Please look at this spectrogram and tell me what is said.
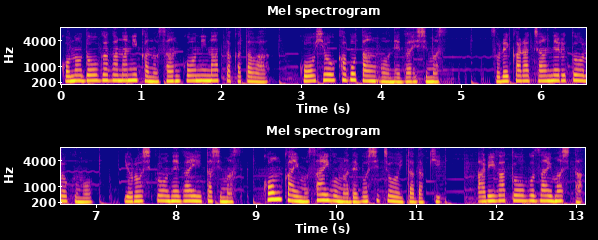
この動画が何かの参考になった方は、高評価ボタンをお願いします。それからチャンネル登録もよろしくお願いいたします。今回も最後までご視聴いただき、ありがとうございました。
